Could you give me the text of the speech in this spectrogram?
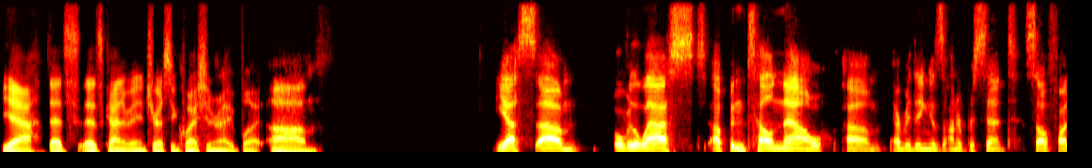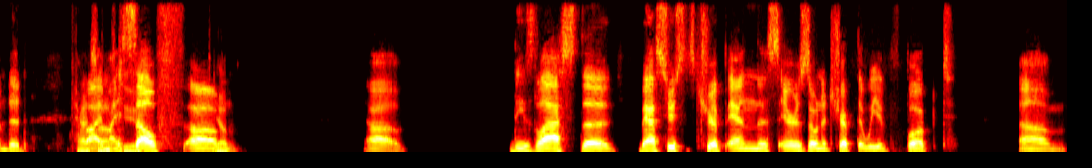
yeah that's that's kind of an interesting question right but um yes um over the last up until now um everything is 100% self-funded by myself um yep. uh these last the massachusetts trip and this arizona trip that we have booked um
